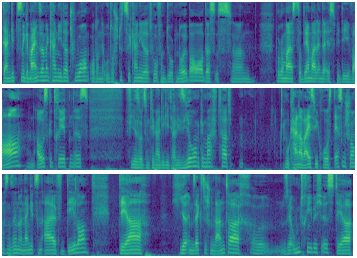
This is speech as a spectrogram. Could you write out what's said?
dann gibt es eine gemeinsame Kandidatur oder eine unterstützte Kandidatur von Dirk Neubauer. Das ist ähm, Bürgermeister, der mal in der SPD war, ausgetreten ist, viel so zum Thema Digitalisierung gemacht hat, wo keiner weiß, wie groß dessen Chancen sind. Und dann gibt es einen AfDler, der hier im sächsischen Landtag äh, sehr umtriebig ist, der,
